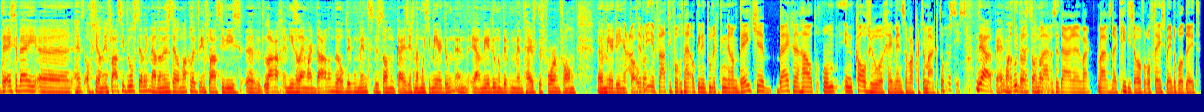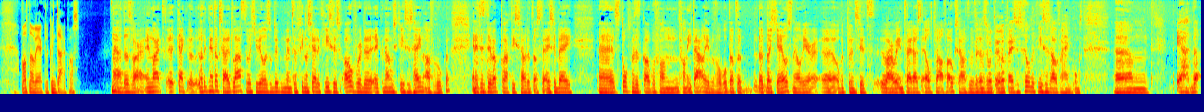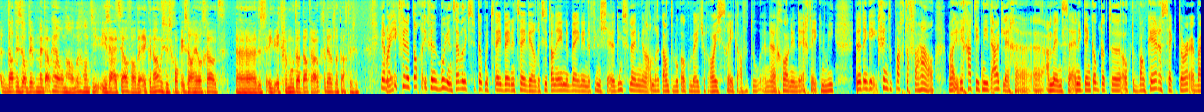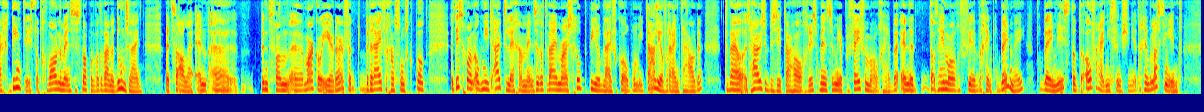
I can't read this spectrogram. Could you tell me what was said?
de ECB uh, heeft officieel een inflatiedoelstelling. Nou, dan is het heel makkelijk. De inflatie die is uh, laag en die is alleen maar dalende op dit moment. Dus dan kan je zeggen, dan moet je meer doen. En ja, meer doen op dit moment heeft de vorm van uh, meer dingen nou, kopen. Ze hebben die inflatie volgens mij ook in een toelichting er een beetje bij gehaald... om in Karlsruhe geen mensen wakker te maken, toch? Precies. Ja, oké. Okay, maar Want goed, als dan... waren ze, daar, waren ze daar kritisch over of de ECB nog wel deed... wat nou werkelijk hun taak was. Nou, dat is waar. En maar eh, kijk, wat ik net ook zei, het laatste wat je wil is op dit moment een financiële crisis over de economische crisis heen afroepen. En het is natuurlijk ook praktisch zo dat als de ECB eh, stopt met het kopen van, van Italië bijvoorbeeld, dat, dat, dat je heel snel weer op het punt zit waar we in 2011, 12 ook zaten, dat er een soort Europese schuldencrisis overheen komt. Um, ja, dat is op dit moment ook heel onhandig. Want je, je zei het zelf al, de economische schok is al heel groot. Uh, dus ik, ik, vermoed dat dat er ook gedeeltelijk achter zit. Ja, maar ik vind het toch ik vind het boeiend. Hè, want ik zit ook met twee benen in twee werelden. Ik zit aan de ene been in de financiële dienstverlening. Aan de andere kant heb ik ook een beetje rode streken af en toe. En uh, gewoon in de echte economie. En dan denk ik, ik vind het een prachtig verhaal. Maar je gaat dit niet uitleggen uh, aan mensen. En ik denk ook dat ook de bankaire sector erbij gediend is. Dat gewone mensen snappen wat we aan het doen zijn met z'n allen. En punt van uh, Marco eerder. Bedrijven gaan soms kapot. Het is gewoon ook niet uit te leggen aan mensen dat wij maar schuldpapieren blijven kopen om Italië overeind te houden. Terwijl het huizenbezit daar hoger is, mensen meer privévermogen hebben. En dat helemaal vinden we geen probleem mee. Het probleem is dat de overheid niet functioneert, er geen belasting in.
